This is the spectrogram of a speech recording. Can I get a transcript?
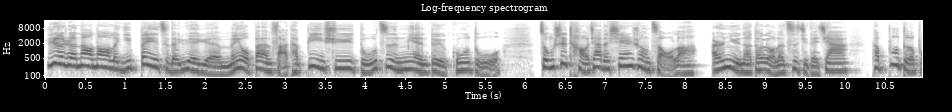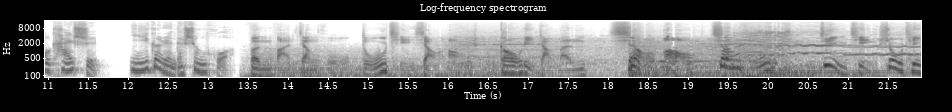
热热闹闹了一辈子的月月没有办法，他必须独自面对孤独。总是吵架的先生走了，儿女呢都有了自己的家，他不得不开始。一个人的生活，纷繁江湖，独起笑傲。高丽掌门笑傲江湖，敬请收听。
